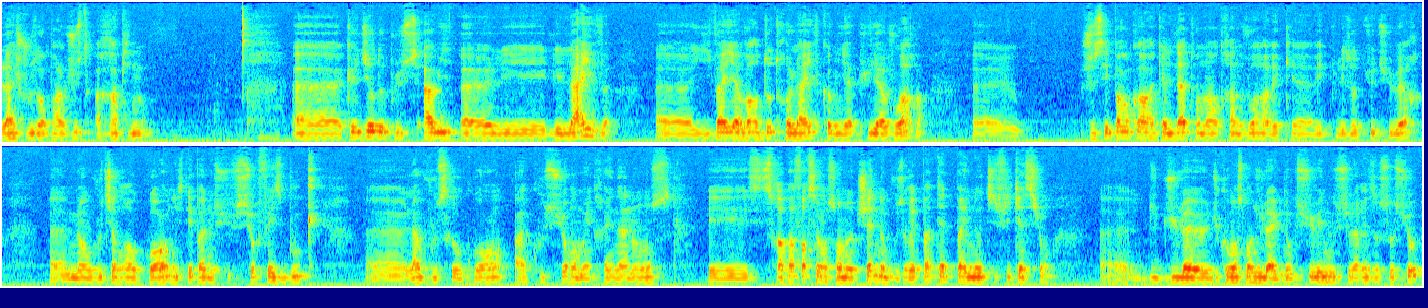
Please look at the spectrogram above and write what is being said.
Là, je vous en parle juste rapidement. que dire de plus? Ah oui, les, les, lives, il va y avoir d'autres lives comme il y a pu y avoir. je sais pas encore à quelle date on est en train de voir avec, avec les autres youtubeurs, mais on vous tiendra au courant. N'hésitez pas à nous suivre sur Facebook. Euh, là, vous serez au courant. À coup sûr, on mettra une annonce. Et ce sera pas forcément sur notre chaîne, donc vous n'aurez peut-être pas une notification euh, du, commencement du live. Donc suivez-nous sur les réseaux sociaux.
